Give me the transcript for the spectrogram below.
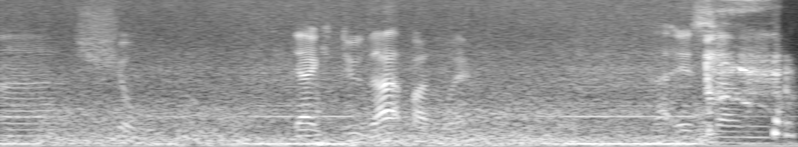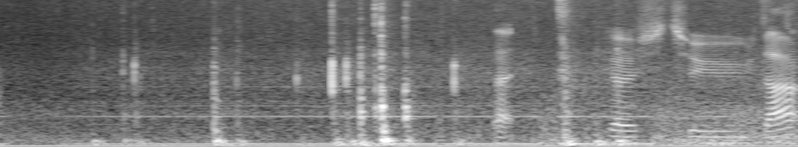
Uh, sure. Yeah, I can do that, by the way. That is, um... that goes to that,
